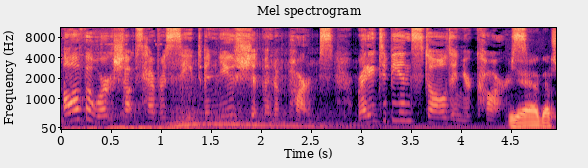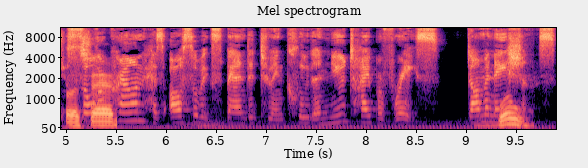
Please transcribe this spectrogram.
All the workshops have received a new shipment of parts, ready to be installed in your cars. Yeah, that's what I Solar said. Crown has also expanded to include a new type of race, dominations.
